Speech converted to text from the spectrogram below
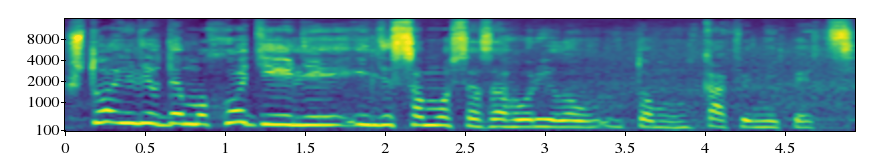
Що ілі в димоході, ілі, ілі самося загоріло в тому кафельній печці.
